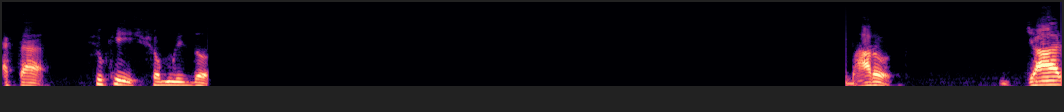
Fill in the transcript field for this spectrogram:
একটা সুখী সমৃদ্ধ ভারত, যার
